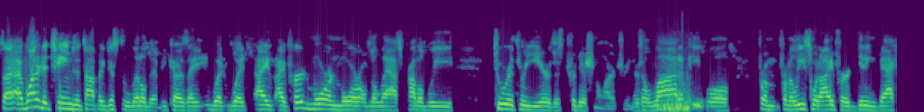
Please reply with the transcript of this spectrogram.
So I, I wanted to change the topic just a little bit because I what what I I've heard more and more over the last probably two or three years is traditional archery. There's a lot of people from from at least what I've heard getting back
